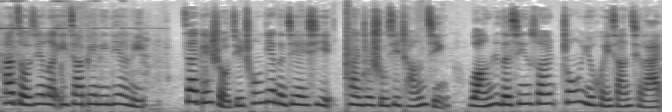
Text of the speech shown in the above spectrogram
他走进了一家便利店里，在给手机充电的间隙，看着熟悉场景，往日的辛酸终于回想起来。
